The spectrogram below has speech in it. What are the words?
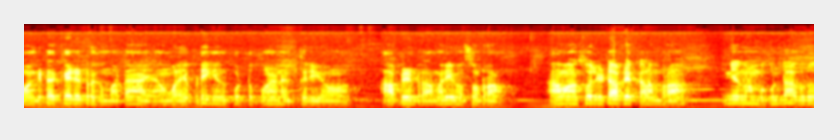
உன்கிட்ட கேட்டுட்டு இருக்க மாட்டேன். அவங்கள எப்படி இங்கேருந்து கூப்பிட்டு போனேன்னு எனக்கு தெரியும். அப்படின்ற மாதிரி இவன் சொல்கிறான் அவன் சொல்லிவிட்டு அப்படியே கிளம்புறான். இங்கே நம்ம குண்டா குரு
